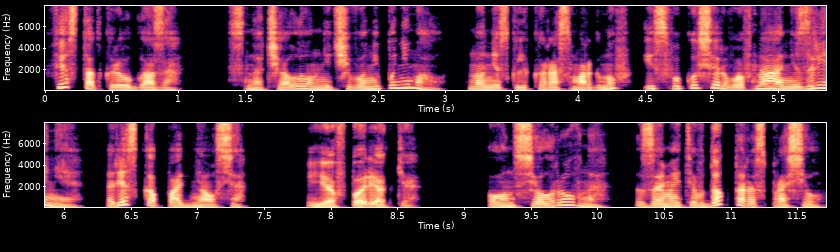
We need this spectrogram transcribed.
Фест открыл глаза. Сначала он ничего не понимал, но несколько раз моргнув и сфокусировав на Ане зрение, резко поднялся. «Я в порядке». Он сел ровно, заметив доктора, спросил.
